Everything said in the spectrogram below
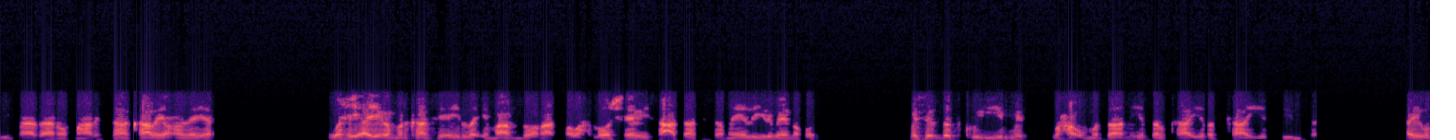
yimaadaan oo maalintaa kaalay codeeya wixii ayaga markaasi ay la imaan doonaan ma wax loo sheegay? Saacaddaasi sameeye la yidhi bay noqon? Mise dad ku yimid waxa ummaddan iyo dalka iyo dadka iyo diinta ay u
